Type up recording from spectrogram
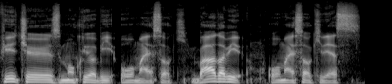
Futures 木曜日大前早期バードビュー。大前早期です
